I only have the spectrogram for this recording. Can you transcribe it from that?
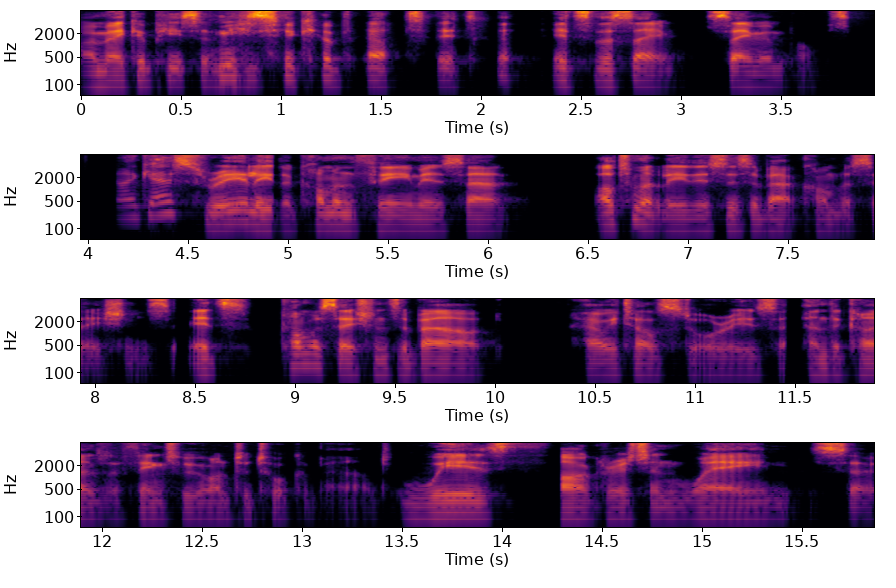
I make a piece of music about it. it's the same, same impulse. I guess really the common theme is that ultimately this is about conversations. It's conversations about how we tell stories and the kinds of things we want to talk about with Margaret and Wayne. So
